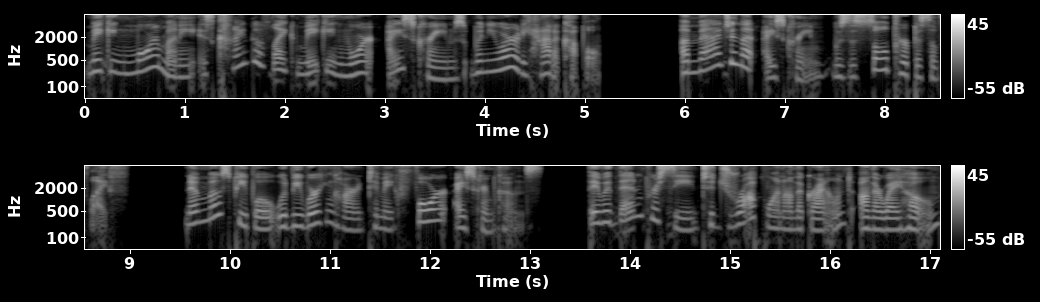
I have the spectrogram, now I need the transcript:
making more money is kind of like making more ice creams when you already had a couple. Imagine that ice cream was the sole purpose of life. Now, most people would be working hard to make four ice cream cones. They would then proceed to drop one on the ground on their way home.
